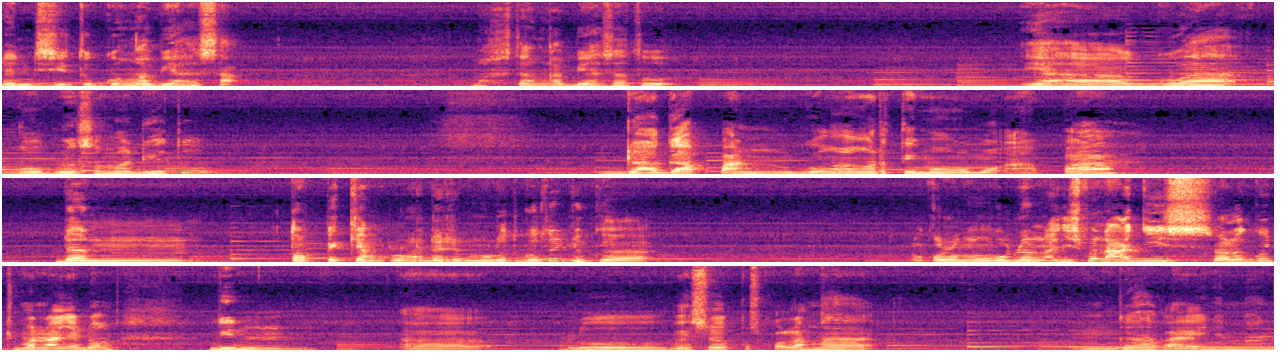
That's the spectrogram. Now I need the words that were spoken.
Dan di situ gue nggak biasa. Maksudnya nggak biasa tuh ya gue ngobrol sama dia tuh gelagapan. Gue nggak ngerti mau ngomong apa. Dan topik yang keluar dari mulut gue tuh juga kalau mau gue bilang najis mana najis. Soalnya gue cuma nanya doang din uh, lu besok ke sekolah nggak? Enggak kayaknya man.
